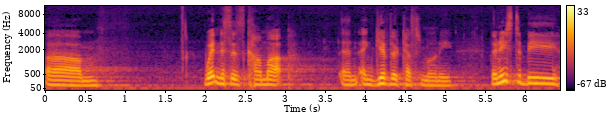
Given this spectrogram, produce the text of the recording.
um, witnesses come up and, and give their testimony, there needs to be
